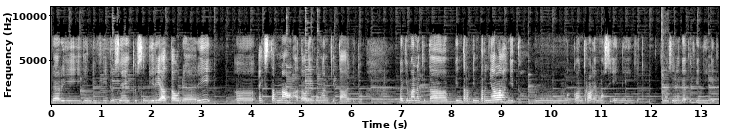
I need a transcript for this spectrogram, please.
dari individunya itu sendiri atau dari uh, eksternal atau lingkungan kita gitu. Bagaimana kita pinter-pinternya lah gitu. Um, mengkontrol emosi ini gitu. Emosi negatif ini gitu.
